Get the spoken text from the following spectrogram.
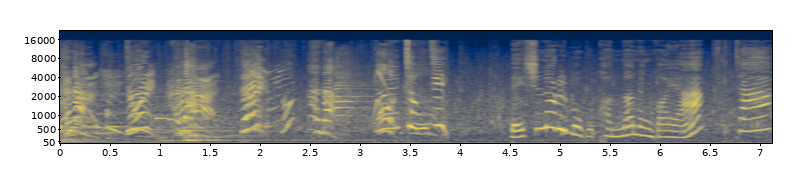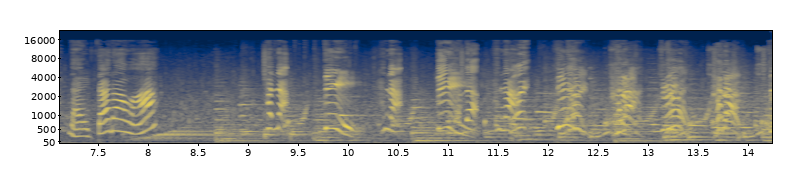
하나, 둘, 하나, 둘. 하나, 둘, 정지. 내 신호를 보고 건너는 거야. 자, 날 따라와. 하나, 둘, 하나, 둘, 하나, 하나, 둘, 하나, 둘, 하나, 둘.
